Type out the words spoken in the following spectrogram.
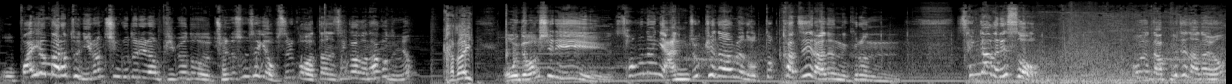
어, 파이어 마라톤 이런 친구들이랑 비벼도 전혀 손색이 없을 것 같다는 생각은 하거든요. 가다이 어 근데 확실히 성능이 안 좋게 나오면 어떡하지? 라는 그런 생각을 했어. 어 나쁘진 않아요.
